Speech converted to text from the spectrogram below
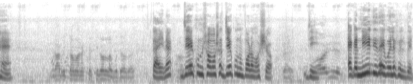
হ্যাঁ। তাই না? যে কোনো সমস্যা যে কোনো পরামর্শ। জি। একটা নির্দ্বিধায় বলে ফেলবেন।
